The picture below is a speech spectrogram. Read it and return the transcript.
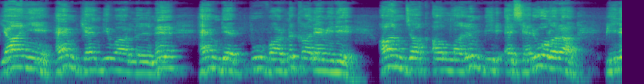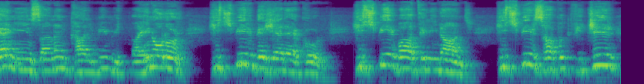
Yani hem kendi varlığını hem de bu varlık alemini ancak Allah'ın bir eseri olarak bilen insanın kalbi mütmain olur. Hiçbir beşere kul, hiçbir batıl inanç, hiçbir sapık fikir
